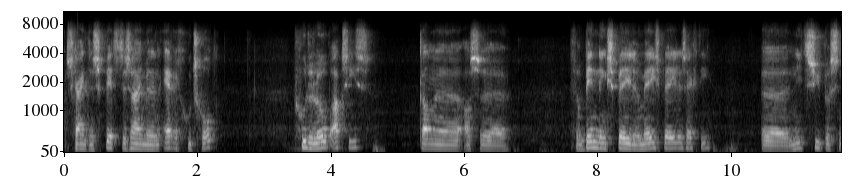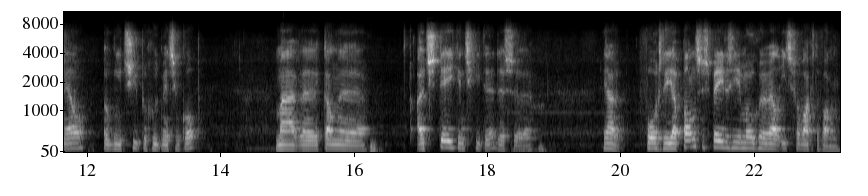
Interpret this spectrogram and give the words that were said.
Schijnt een spits te zijn met een erg goed schot. Goede loopacties. Kan eh, als eh, verbindingsspeler meespelen, zegt hij. Eh, niet super snel, ook niet super goed met zijn kop. Maar kan uitstekend schieten. Dus eh, ja, volgens de Japanse spelers hier mogen we wel iets verwachten van hem.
